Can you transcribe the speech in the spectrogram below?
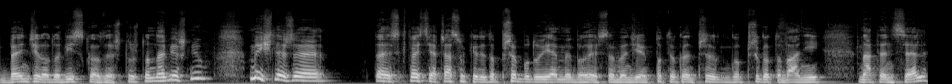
będzie lodowisko ze sztuczną nawierzchnią. Myślę, że to jest kwestia czasu, kiedy to przebudujemy, bo to będziemy pod tym przygotowani na ten cel.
